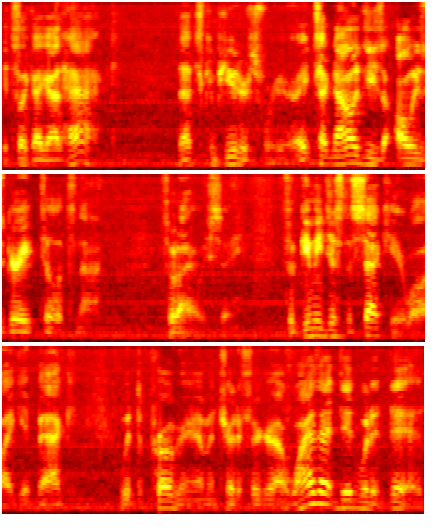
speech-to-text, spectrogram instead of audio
It's like I got hacked. That's computers for you, right? Technology is always great till it's not. That's what I always say. So give me just a sec here while I get back with the program and try to figure out why that did what it did.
